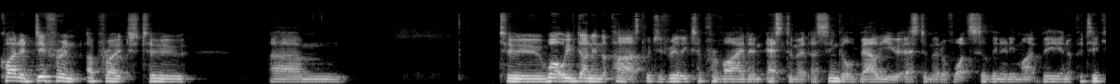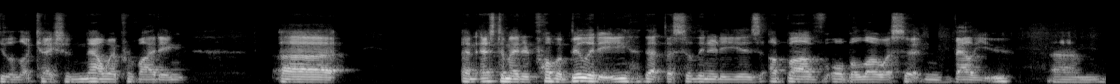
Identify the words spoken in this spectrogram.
quite a different approach to um, to what we've done in the past, which is really to provide an estimate, a single value estimate of what salinity might be in a particular location. Now we're providing uh, an estimated probability that the salinity is above or below a certain value, um,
